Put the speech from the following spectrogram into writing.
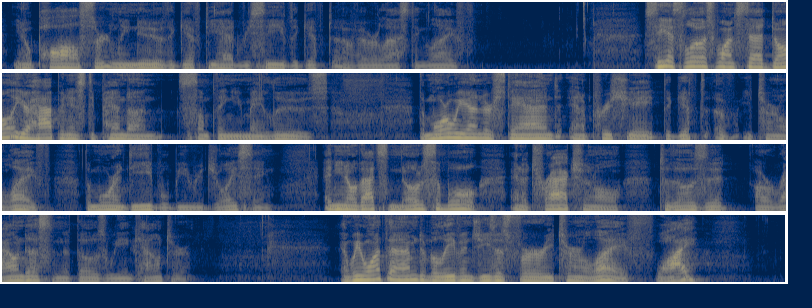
You know, Paul certainly knew the gift he had received, the gift of everlasting life. C.S. Lewis once said, Don't let your happiness depend on something you may lose. The more we understand and appreciate the gift of eternal life, the more indeed we'll be rejoicing. And you know, that's noticeable and attractional to those that are around us and that those we encounter. And we want them to believe in Jesus for eternal life. Why?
